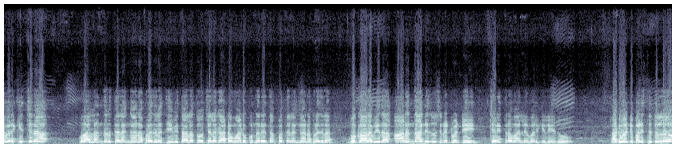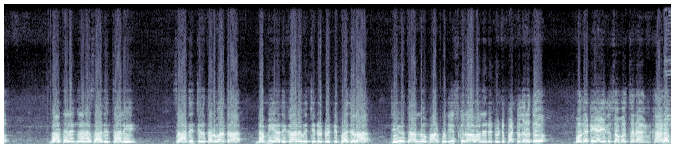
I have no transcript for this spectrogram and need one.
ఎవరికి ఇచ్చినా వాళ్ళందరూ తెలంగాణ ప్రజల జీవితాలతో చెలగాటం ఆడుకున్నారే తప్ప తెలంగాణ ప్రజల ముఖాల మీద ఆనందాన్ని చూసినటువంటి చరిత్ర వాళ్ళెవరికి లేదు. అటువంటి పరిస్థితుల్లో నా తెలంగాణ సాధించాలి సాధించిన తర్వాత నమ్మి అధికారం ఇచ్చినటువంటి ప్రజల జీవితాల్లో మార్పు తీసుకురావాలనేటువంటి పట్టుదలతో మొదటి ఐదు సంవత్సరాల కాలం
